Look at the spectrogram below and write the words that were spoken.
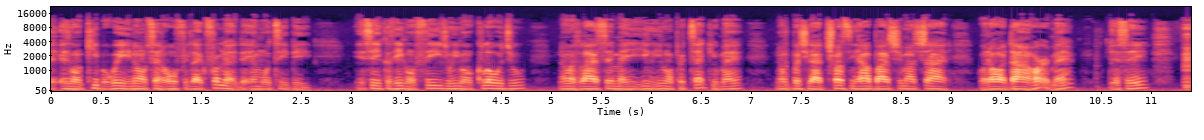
it's gonna keep away, you know what I'm saying, hopefully like from that the MOTB. You see, because he gonna feed you, he gonna clothe you. You know, it's like I said, man, he, he, gonna protect you, man. You know, but you gotta trust in about my side with all dying heart, man. You see?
